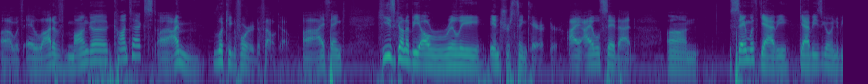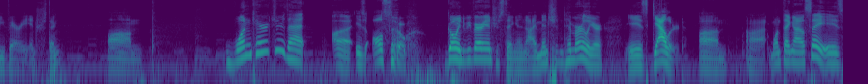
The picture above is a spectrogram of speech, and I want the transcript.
Uh, with a lot of manga context, uh, I'm looking forward to Falco. Uh, I think he's going to be a really interesting character. I, I will say that. Um, same with Gabi. Gabi's going to be very interesting. Um, one character that uh, is also going to be very interesting, and I mentioned him earlier, is Galliard. Um, uh, one thing I'll say is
